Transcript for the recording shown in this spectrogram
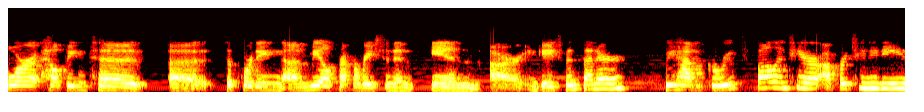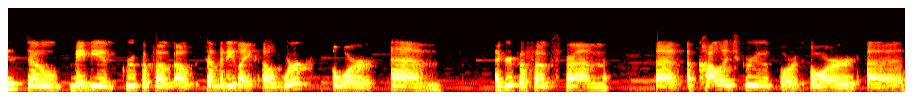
or helping to uh, supporting uh, meal preparation in in our engagement center. We have group volunteer opportunities. So maybe a group of folks, oh, somebody like a work or um, a group of folks from a, a college group or or uh,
